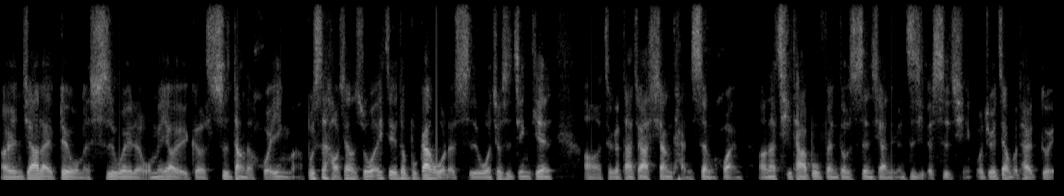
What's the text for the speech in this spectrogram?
呃，人家来对我们示威了，我们要有一个适当的回应嘛，不是好像说，哎，这些都不干我的事，我就是今天啊，这个大家相谈甚欢啊，那其他部分都是剩下你们自己的事情，我觉得这样不太对。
